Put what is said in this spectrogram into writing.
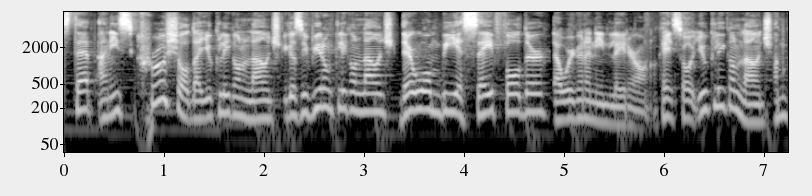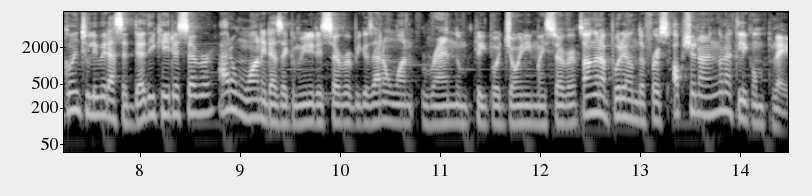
step and it's crucial that you click on launch because if you don't click on launch, there won't be a save folder that we're gonna need later on, okay? So you click on launch. I'm going to leave it as a dedicated server. I don't want it as a community server because I don't want random people joining my server. So I'm gonna put it on the first option and I'm gonna click on play.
